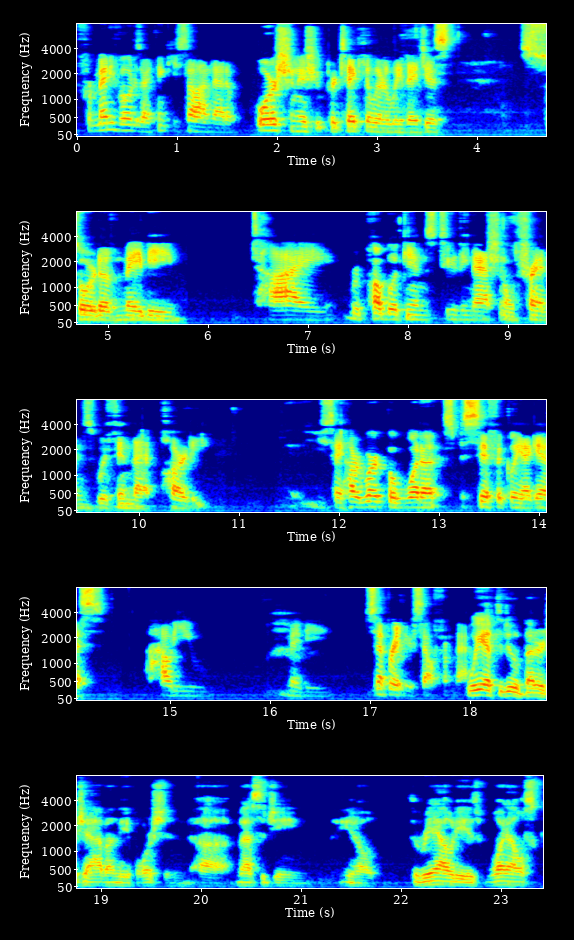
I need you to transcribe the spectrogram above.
for many voters, I think you saw in that abortion issue particularly, they just sort of maybe tie Republicans to the national trends within that party you say hard work, but what a, specifically, I guess, how do you maybe separate yourself from that? We have to do a better job on the abortion uh, messaging. You know, the reality is, what else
